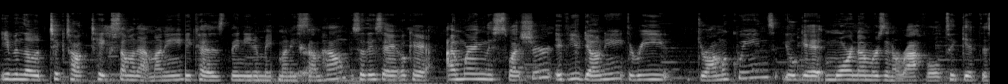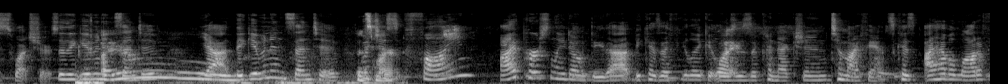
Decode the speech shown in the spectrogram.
Even though TikTok takes some of that money because they need to make money somehow. So they say, okay, I'm wearing this sweatshirt. If you donate three drama queens, you'll get more numbers in a raffle to get this sweatshirt. So they give an incentive. Yeah, they give an incentive, That's which smart. is fine. I personally don't do that because I feel like it Why? loses a connection to my fans. Because I have a lot of,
